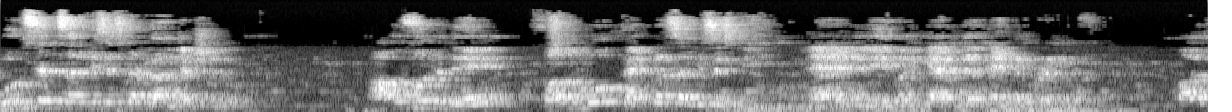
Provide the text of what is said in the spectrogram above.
गुड्स एंड सर्विसेज़ का ट्रांजैक्शन हो। हाउस होल्ड ने फर्म को फैक्टर सर्विसेज़ दी लैंड लेबर कैपिटल एंटरप्रेन्योर और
